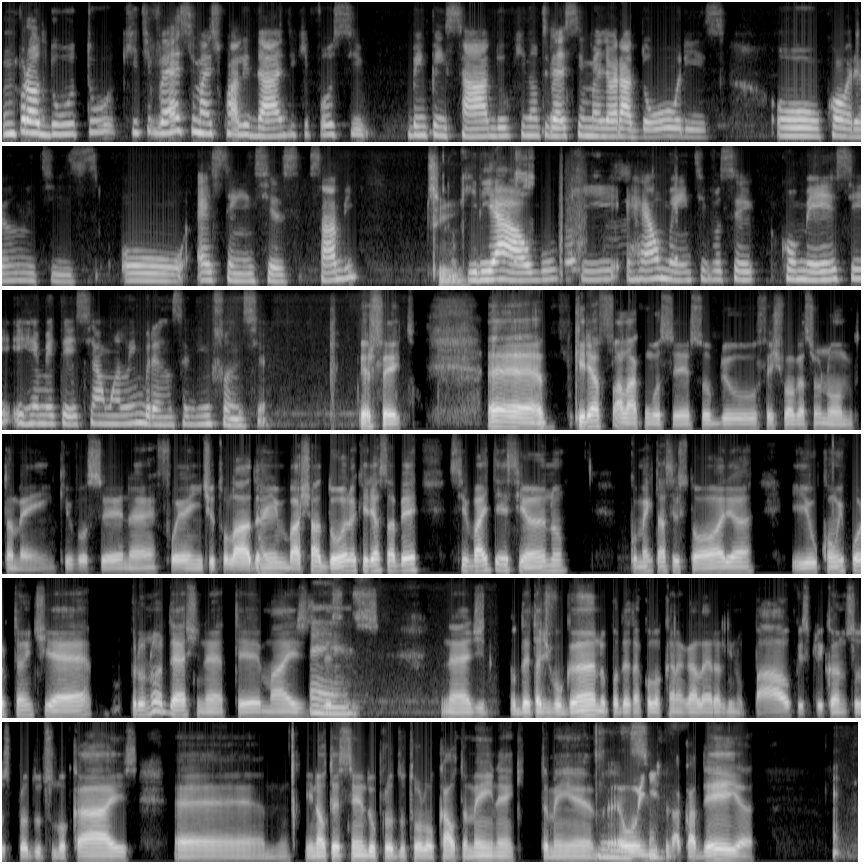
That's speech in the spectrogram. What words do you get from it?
um produto que tivesse mais qualidade, que fosse bem pensado, que não tivesse melhoradores ou corantes ou essências, sabe? Sim. Eu queria algo que realmente você comesse e remetesse a uma lembrança de infância. Perfeito. É, queria falar com você sobre o Festival Gastronômico também, que você né, foi intitulada embaixadora. Queria saber se vai ter esse ano, como é que está essa história e o quão importante é para o Nordeste, né, ter mais é. desses, né, de poder estar tá divulgando, poder estar tá colocando a galera ali no palco, explicando seus produtos locais, é, enaltecendo o produtor local também, né, que também é, é o início da cadeia,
